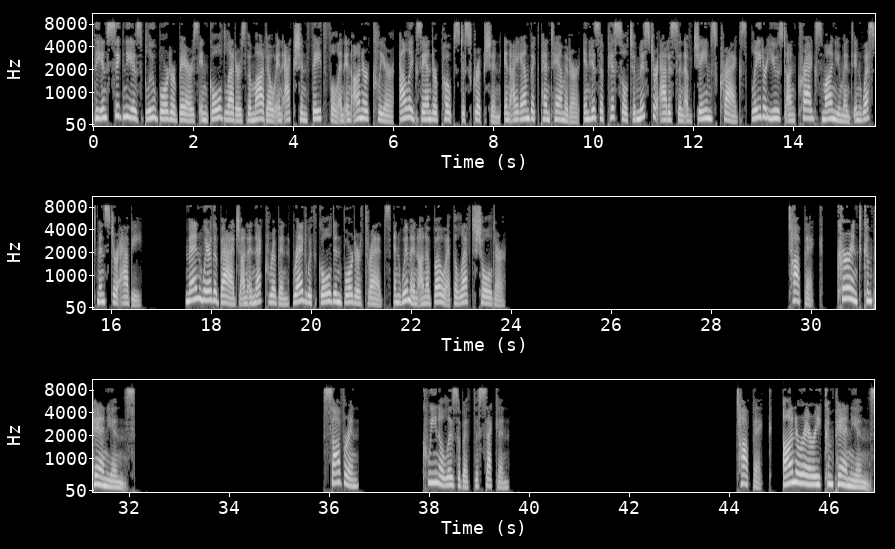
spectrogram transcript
The insignia's blue border bears in gold letters the motto in action faithful and in honor clear. Alexander Pope's description in iambic pentameter in his epistle to Mr. Addison of James Craggs, later used on Craggs Monument in Westminster Abbey. Men wear the badge on a neck ribbon red with golden border threads and women on a bow at the left shoulder. Topic. Current companions Sovereign Queen Elizabeth II Topic. Honorary companions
